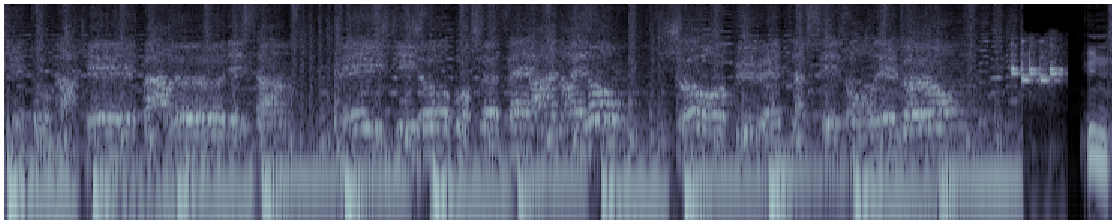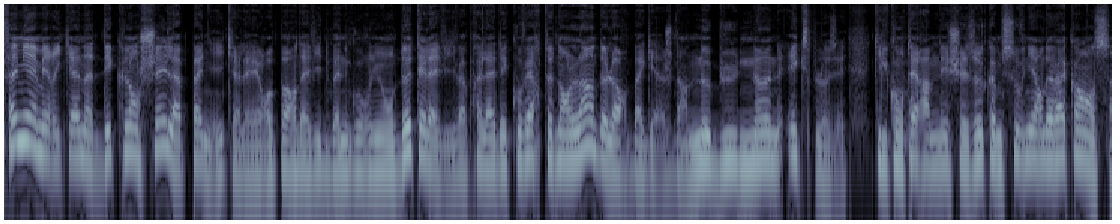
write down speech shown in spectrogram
qui est tout marqué par le destin. Et ils disent pour se faire une raison, j'aurais pu être la saison des melons. Une famille américaine a déclenché la panique à l'aéroport David Ben Gurion de Tel Aviv après la découverte dans l'un de leurs bagages d'un obus non explosé qu'ils comptaient ramener chez eux comme souvenir de vacances.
